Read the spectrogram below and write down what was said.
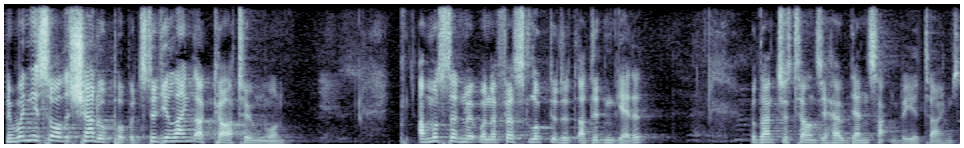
Now, when you saw the shadow puppets, did you like that cartoon one? I must admit, when I first looked at it, I didn't get it. But that just tells you how dense I can be at times.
